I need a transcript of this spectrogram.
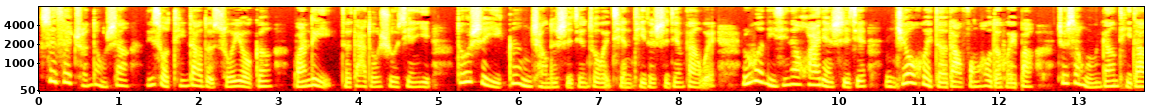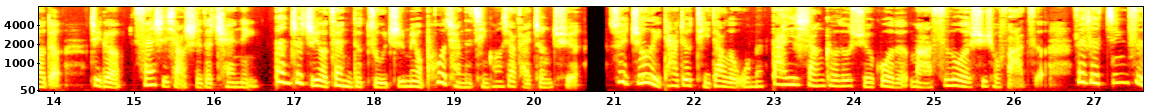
所以在传统上，你所听到的所有跟管理的大多数建议，都是以更长的时间作为前提的时间范围。如果你今天花一点时间，你就会得到丰厚的回报。就像我们刚刚提到的这个三十小时的 training，但这只有在你的组织没有破产的情况下才正确。所以这里他就提到了我们大一商科都学过的马斯洛的需求法则，在这金字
